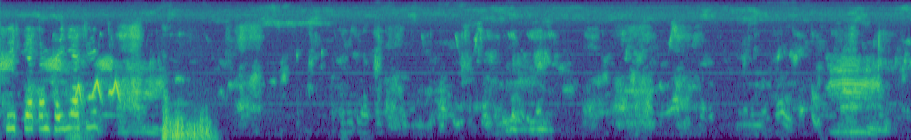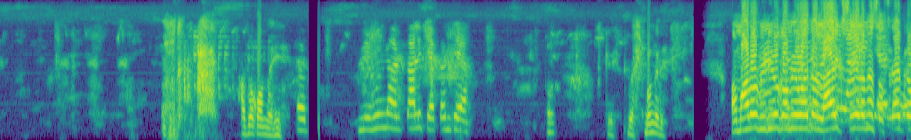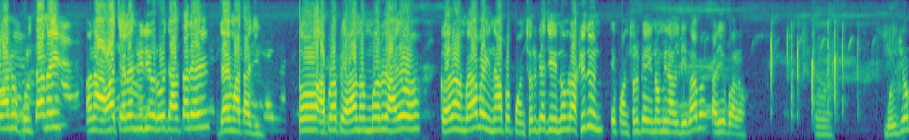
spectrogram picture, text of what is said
ત્રીસ સેકન્ડ થઈ ગયા છે આપણો કોમ નહીં મેહુલ ના અડતાલીસ સેકન્ડ થયા ઓકે બસ બંધ દે અમારો વીડિયો ગમ્યો હોય તો લાઈક શેર અને સબસ્ક્રાઇબ કરવાનું ભૂલતા નહીં અને આવા ચેલેન્જ વીડિયો રોજ આવતા રહે. જય માતાજી. તો આપણો પહેલા નંબર આવ્યો. કરણ, બરાબર? એના આપણે પાંચસો રૂપિયા જે ઇનામ રાખ્યું હતું ને, એ પાંચસો રૂપિયા ઇનામ નાલી દે બરાબર? કાઢી પડો બોલજો.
